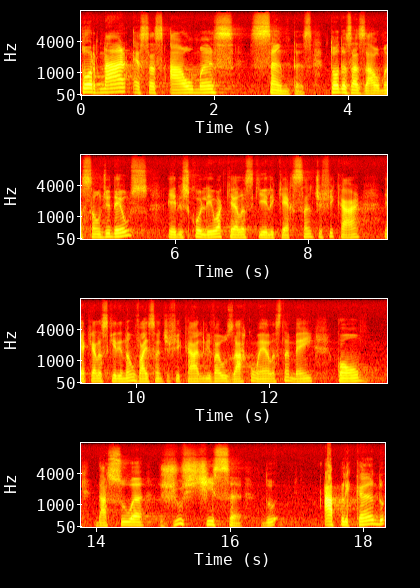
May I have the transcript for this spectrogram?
tornar essas almas santas. Todas as almas são de Deus ele escolheu aquelas que ele quer santificar e aquelas que ele não vai santificar, ele vai usar com elas também com da sua justiça, do, aplicando,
